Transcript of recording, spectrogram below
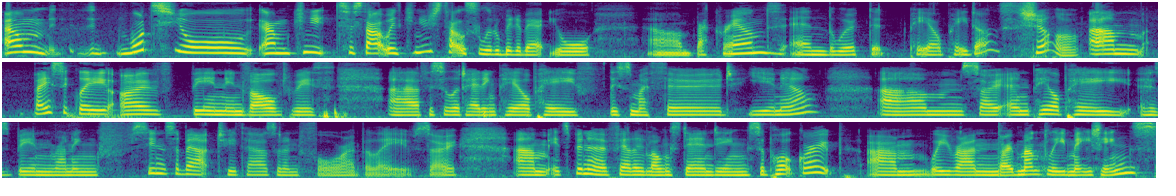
Um, what's your, um, can you, to start with, can you just tell us a little bit about your um, background and the work that PLP does? Sure. Um, basically, I've been involved with uh, facilitating PLP. This is my third year now. Um, so, and PLP has been running f- since about 2004, I believe. So, um, it's been a fairly long-standing support group. Um, we run sorry, monthly meetings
